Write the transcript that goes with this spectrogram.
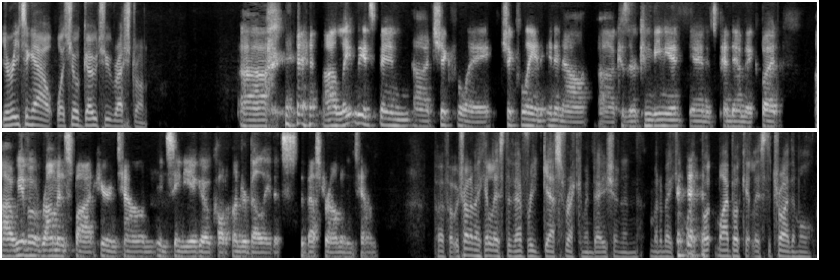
You're eating out. What's your go-to restaurant? Uh, uh, lately, it's been uh, Chick Fil A, Chick Fil A, and In and Out because uh, they're convenient and it's pandemic. But uh, we have a ramen spot here in town in San Diego called Underbelly. That's the best ramen in town. Perfect. We're trying to make a list of every guest recommendation, and I'm going to make it my, bu- my bucket list to try them all.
